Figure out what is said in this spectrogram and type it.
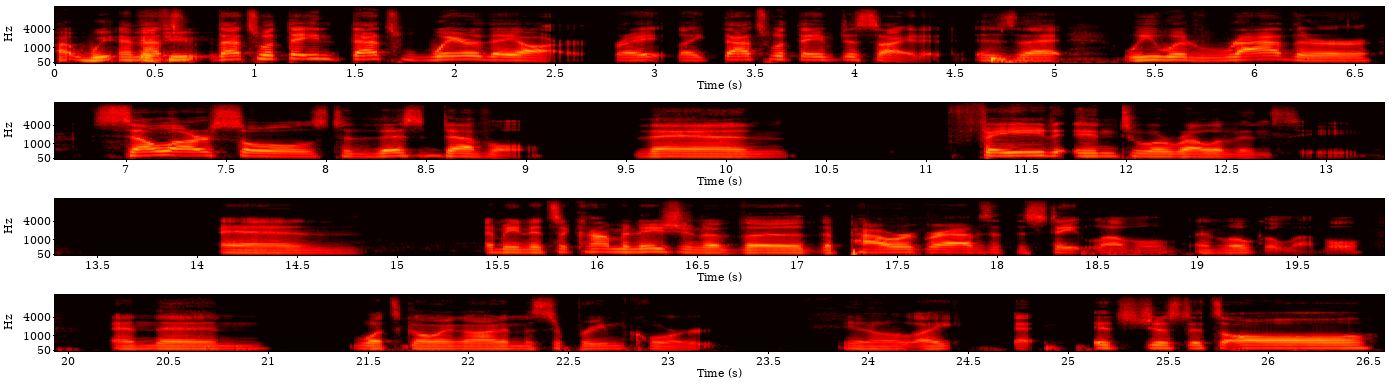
I, we and that's you that's what they that's where they are right like that's what they've decided is that we would rather sell our souls to this devil than fade into irrelevancy and i mean it's a combination of the the power grabs at the state level and local level and then what's going on in the supreme court you know like eh, it's just it's all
